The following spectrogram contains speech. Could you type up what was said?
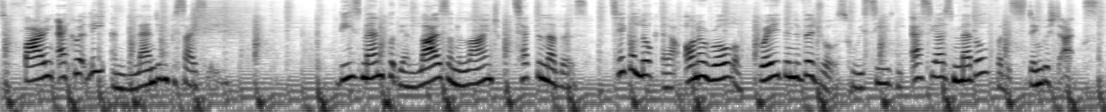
to firing accurately and landing precisely. These men put their lives on the line to protect another's. Take a look at our honor roll of brave individuals who received the SAF's Medal for Distinguished Acts.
